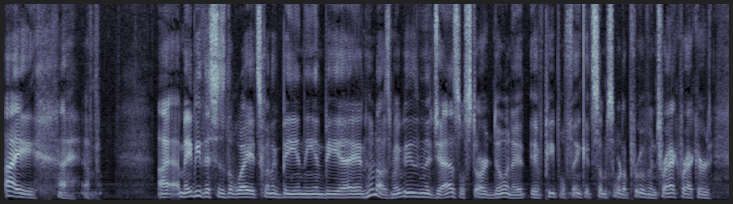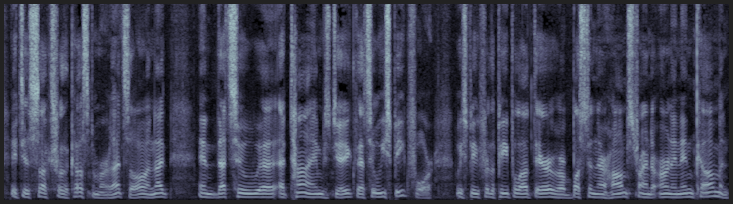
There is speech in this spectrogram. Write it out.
I, I, Maybe this is the way it's going to be in the NBA, and who knows? Maybe even the Jazz will start doing it if people think it's some sort of proven track record. It just sucks for the customer. That's all. And I, And that's who, uh, at times, Jake, that's who we speak for. We speak for the people out there who are busting their humps, trying to earn an income, and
